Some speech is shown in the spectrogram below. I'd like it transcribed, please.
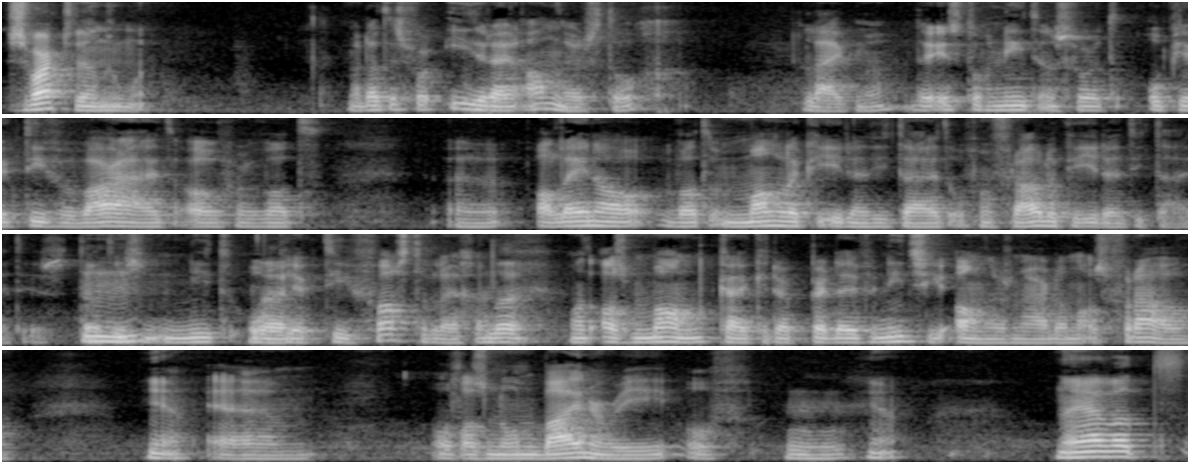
zwart wil noemen? Maar dat is voor iedereen anders, toch? Lijkt me. Er is toch niet een soort objectieve waarheid over wat eh, alleen al wat een mannelijke identiteit of een vrouwelijke identiteit is. Dat Mhm. is niet Nee. objectief vast te leggen. Nee. Want als man kijk je er per definitie anders naar dan als vrouw. Ja. Ehm, of als non-binary. Of Mhm. Nou ja, wat,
